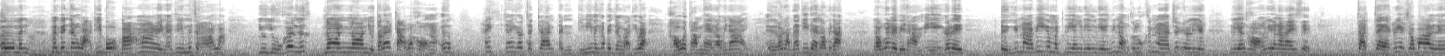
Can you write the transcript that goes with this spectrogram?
เออมันมันเป็นจังหวะที่โบ๊ะบะมากเลยนะที่เมื่อเช้าอะ อยู่ๆก็นึกนอนนอนอยู่ตอนแรกกะว่าของอะเออให้ให้เขาจัดการแต่ทีนี้มันก็เป็นจังหวะที่ว่าเขาทำแทนเราไม่ได้ เออเขาทำหน้าที่แทนเราไม่ได้ เราก็เลยไปทำเองก็เลย ตื่นขึ้นมาพี่ก็มาเรียงเรียงเรียงพี่หน่องก็ลุกขึ้นมาช่วยกันเรียงเรียงของเรียงอะไรเสร็จ จัดแจกเรียกชาวบ้านเลย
